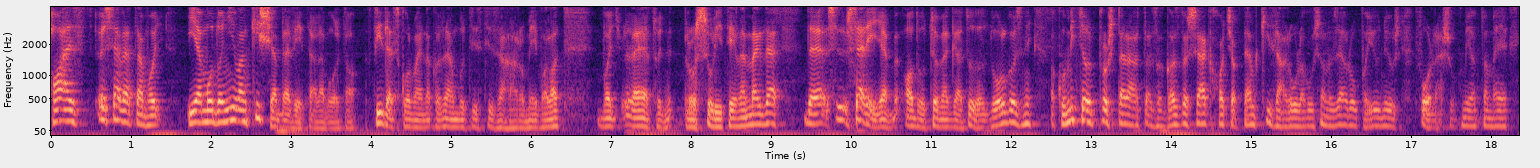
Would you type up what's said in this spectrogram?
Ha ezt összevetem, hogy ilyen módon nyilván kisebb bevétele volt a Fidesz kormánynak az elmúlt 10-13 év alatt, vagy lehet, hogy rosszul ítélem meg, de, de szerényebb adótömeggel tudott dolgozni, akkor mitől prosperált ez a gazdaság, ha csak nem kizárólagosan az Európai Uniós források miatt, amelyek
